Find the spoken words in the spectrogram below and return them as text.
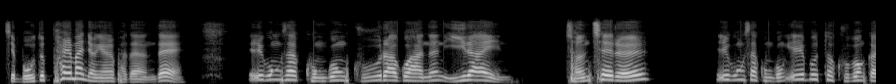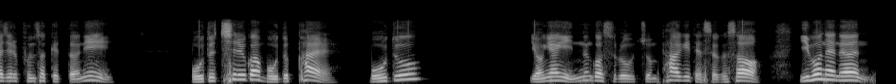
이제 모두 8만 영향을 받았는데 104009라고 하는 이 라인 전체를 104001부터 9번까지를 분석했더니 모두 7과 모두 8 모두 영향이 있는 것으로 좀 파악이 됐어요. 그래서 이번에는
